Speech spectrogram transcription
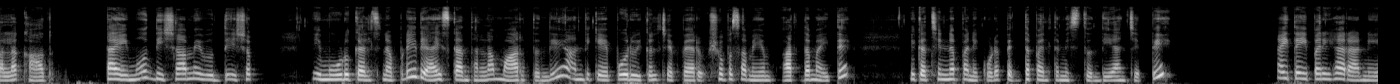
వల్ల కాదు. టైము దిశ మీ ఉద్దేశం ఈ మూడు కలిసినప్పుడు ఇది అయస్కాంతంలా మారుతుంది. అందుకే పూర్వీకులు చెప్పారు శుభ సమయం అర్థమైతే ఇక చిన్న పని కూడా పెద్ద ఫలితం ఇస్తుంది అని చెప్పి. అయితే ఈ పరిహారాన్ని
